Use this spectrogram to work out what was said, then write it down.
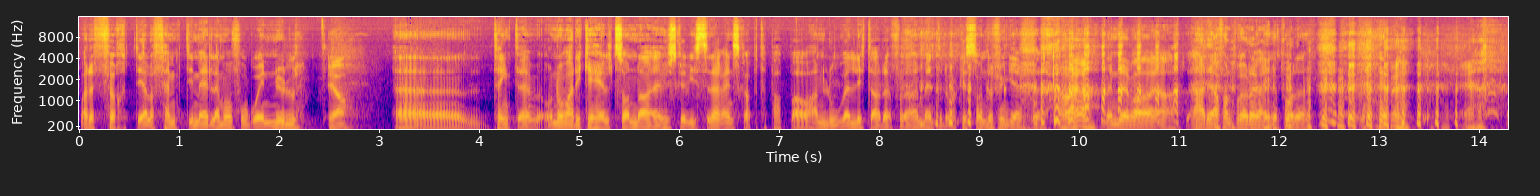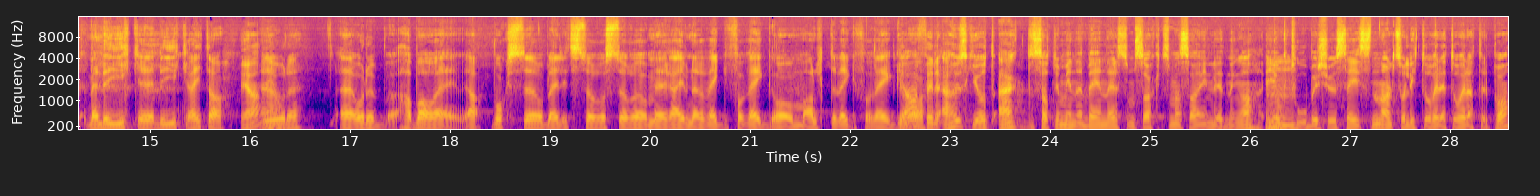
Var det 40 eller 50 medlemmer for å gå i null. ja. Eh, tenkte, og nå var det ikke helt sånn, da. Jeg husker jeg viste det regnskapet til pappa, og han lo vel litt av det, for han mente det var ikke sånn det fungerte. Men det var, ja, jeg hadde iallfall prøvd å regne på det. Men det gikk, det gikk greit, da. Ja. Det gjorde det. Uh, og det har bare ja, vokste og ble litt større og større, og vi reiv ned vegg for vegg og malte vegg for vegg. Ja, og, for jeg husker jo at jeg satte jo mine bein der, som sagt, som jeg sa i innledninga, i oktober 2016, altså litt over et år etterpå.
